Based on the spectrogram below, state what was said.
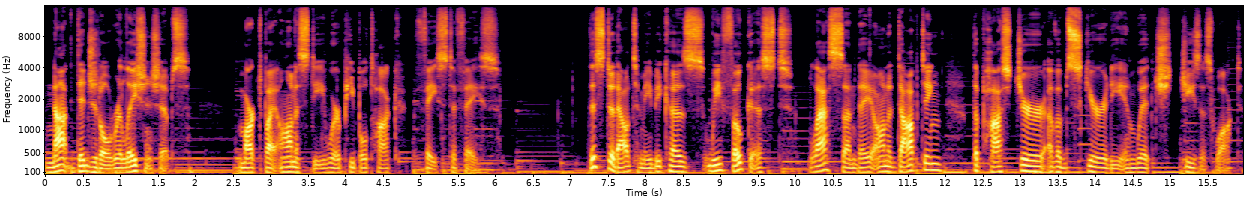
not digital relationships, marked by honesty where people talk face to face. This stood out to me because we focused last Sunday on adopting the posture of obscurity in which Jesus walked.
